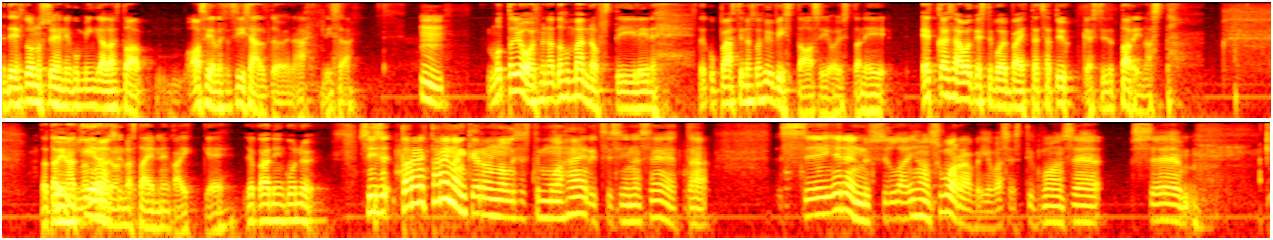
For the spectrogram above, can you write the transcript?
Että ei se tuonut siihen niin kuin minkäänlaista asiallista sisältöä enää lisää. Mm. Mutta joo, jos mennään tuohon Man of Steeliin, että kun päästiin noista hyvistä asioista, niin et kai sä oikeasti voi väittää, että sä tykkäät siitä tarinasta. Tai tarinan Kyllä, kerronnasta ennen kaikkea. Joka niin kuin... Siis tarinan kerronnallisesti mua häiritsi siinä se, että se ei edennyt sillä ihan suoraviivaisesti, vaan se, se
